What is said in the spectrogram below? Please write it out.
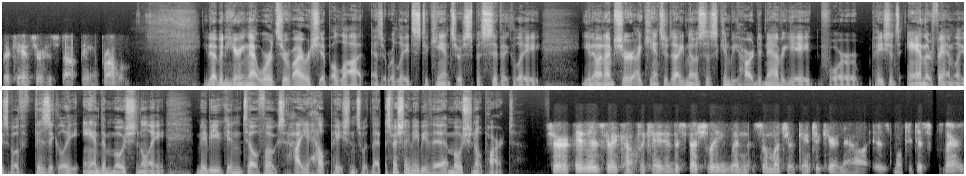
their cancer has stopped being a problem. You know, I've been hearing that word survivorship a lot as it relates to cancer specifically. You know, and I'm sure a cancer diagnosis can be hard to navigate for patients and their families, both physically and emotionally. Maybe you can tell folks how you help patients with that, especially maybe the emotional part. Sure. It is very complicated, especially when so much of cancer care now is multidisciplinary.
